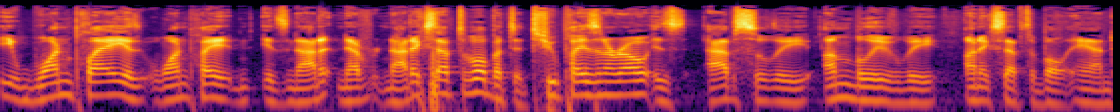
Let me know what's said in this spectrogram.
one play is one play is not never not acceptable, but the two plays in a row is absolutely unbelievably unacceptable. And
